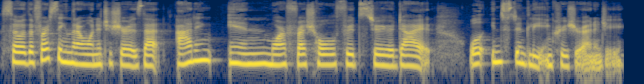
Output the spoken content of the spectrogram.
So, the first thing that I wanted to share is that adding in more fresh whole foods to your diet will instantly increase your energy.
